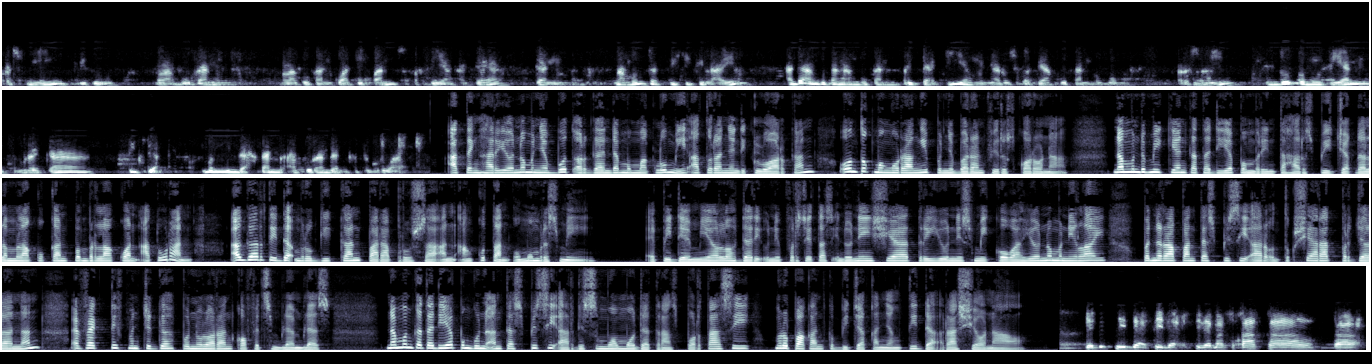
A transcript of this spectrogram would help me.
resmi gitu melakukan melakukan kewajiban seperti yang ada dan namun di sisi lain ada angkutan-angkutan pribadi yang menyaruh sebagai angkutan umum resmi untuk kemudian mereka tidak mengindahkan aturan dan ketentuan. Ateng Haryono menyebut Organda memaklumi aturan yang dikeluarkan untuk mengurangi penyebaran virus corona. Namun demikian kata dia pemerintah harus bijak dalam melakukan pemberlakuan aturan agar tidak merugikan para perusahaan angkutan umum resmi. Epidemiolog dari Universitas Indonesia Triunis Miko Wahyono menilai penerapan tes PCR untuk syarat perjalanan efektif mencegah penularan COVID-19. Namun kata dia penggunaan tes PCR di semua moda transportasi merupakan kebijakan yang tidak rasional. Jadi tidak tidak tidak masuk akal.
